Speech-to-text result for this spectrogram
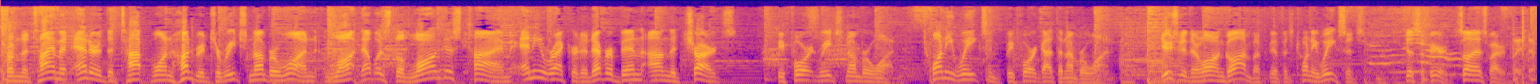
from the time it entered the top 100 to reach number one. That was the longest time any record had ever been on the charts before it reached number one. 20 weeks before it got to number one. Usually they're long gone, but if it's 20 weeks, it's disappeared. So that's why we played that.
